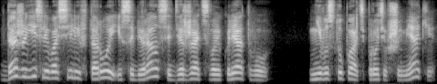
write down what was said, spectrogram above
Даже если Василий II и собирался держать свою клятву не выступать против Шемяки,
